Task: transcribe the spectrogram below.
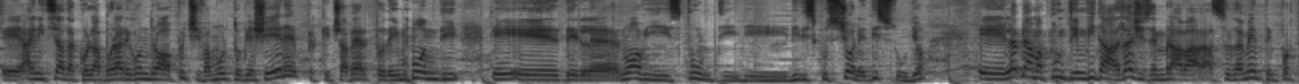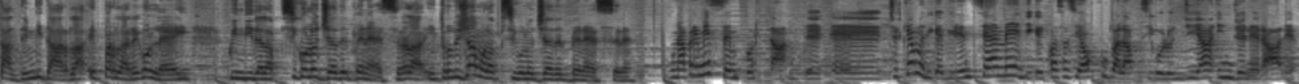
eh, ha iniziato a collaborare con Drop, ci fa molto piacere perché ci ha aperto dei mondi e, e dei nuovi spunti di, di discussione e di studio e l'abbiamo appunto invitata, ci sembrava assolutamente importante invitarla e parlare con lei quindi della psicologia del benessere. Allora, introduciamo la psicologia del benessere. Una premessa importante, eh, cerchiamo di capire insieme di che cosa si occupa la psicologia in generale.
